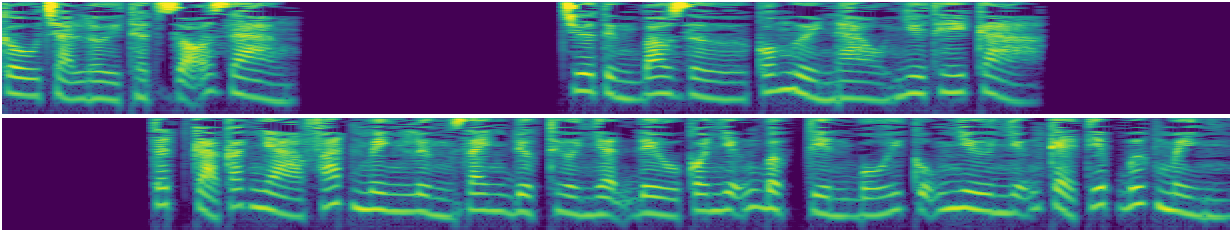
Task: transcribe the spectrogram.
Câu trả lời thật rõ ràng. Chưa từng bao giờ có người nào như thế cả. Tất cả các nhà phát minh lừng danh được thừa nhận đều có những bậc tiền bối cũng như những kẻ tiếp bước mình,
